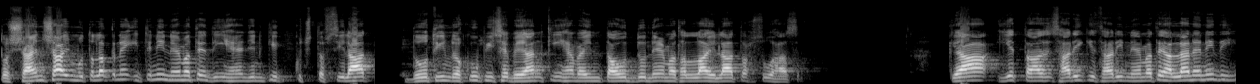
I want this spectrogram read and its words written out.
تو شہنشاہ مطلق نے اتنی نعمتیں دی ہیں جن کی کچھ تفصیلات دو تین رقو پیچھے بیان کی ہیں۔ ان تعود نعمت اللہ اللہ تحسو حاصل کیا یہ ساری کی ساری نعمتیں اللہ نے نہیں دی؟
